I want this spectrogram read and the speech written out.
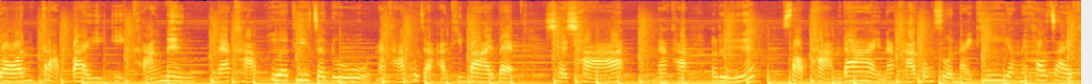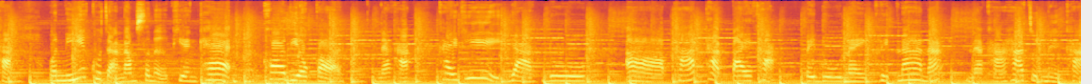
ย้อนกลับไปอีกครั้งหนึ่งนะคะ เพื่อที่จะดูนะคะครูจะอธิบายแบบช้าๆนะคะ หรือสอบถามได้นะคะ ตรงส่วนไหนที่ยังไม่เข้าใจค่ะ วันนี้ครูจะนำเสนอเพียงแค่ข้อเดียวก่อน นะคะ ใครที่อยากดูาพาร์ทถัดไปค่ะ ไปดูในคลิปหน้านะนะคะ 5.1 ค่ะ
